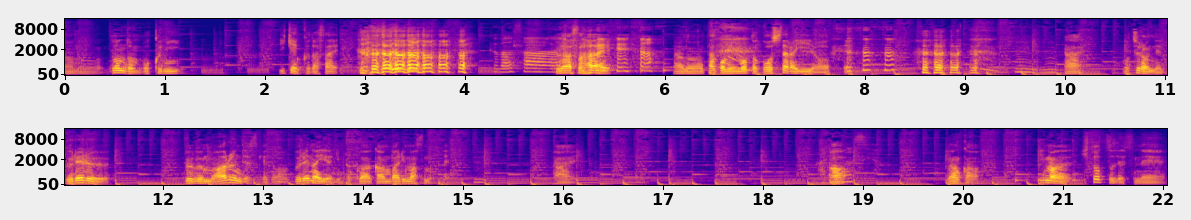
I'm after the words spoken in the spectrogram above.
うん、あのどんどん僕に意見ください。ください。ください。あのタコミンもっとこうしたらいいよって。うんうん。はい、もちろんねブレる部分もあるんですけどブレないように僕は頑張りますので、はい、あ。なんか今一つですね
